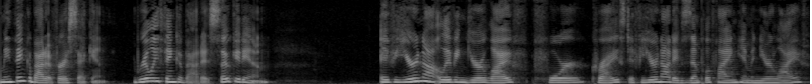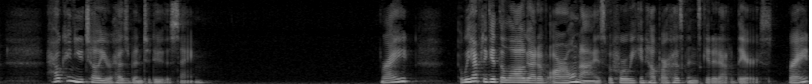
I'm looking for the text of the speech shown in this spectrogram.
I mean, think about it for a second. Really think about it. Soak it in. If you're not living your life for Christ, if you're not exemplifying him in your life, how can you tell your husband to do the same? Right? We have to get the log out of our own eyes before we can help our husbands get it out of theirs, right?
